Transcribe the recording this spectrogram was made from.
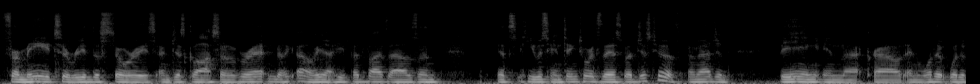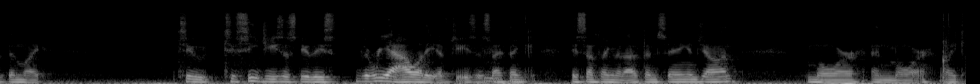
for me to read the stories and just gloss over it and be like, oh yeah, he fed five thousand. It's he was hinting towards this, but just to have imagined being in that crowd and what it would have been like to to see Jesus do these the reality of Jesus, I think is something that I've been seeing in John more and more. Like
